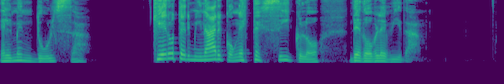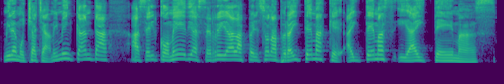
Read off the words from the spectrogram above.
él me endulza. Quiero terminar con este ciclo de doble vida. Mira, muchacha, a mí me encanta hacer comedia, hacer reír a las personas, pero hay temas que hay temas y hay temas.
